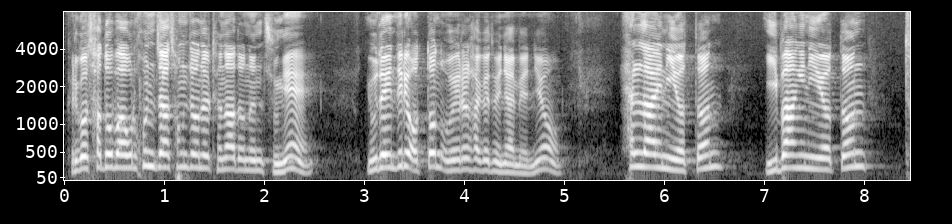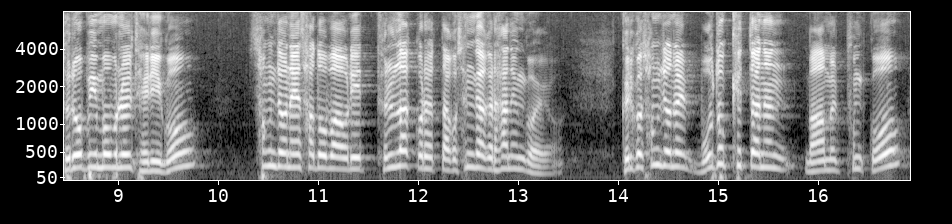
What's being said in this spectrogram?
그리고 사도 바울 혼자 성전을 드나드는 중에 유대인들이 어떤 오해를 하게 되냐면요. 헬라인이었던 이방인이었던 드로비모를 데리고 성전에 사도 바울이 들락거렸다고 생각을 하는 거예요. 그리고 성전을 모독했다는 마음을 품고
